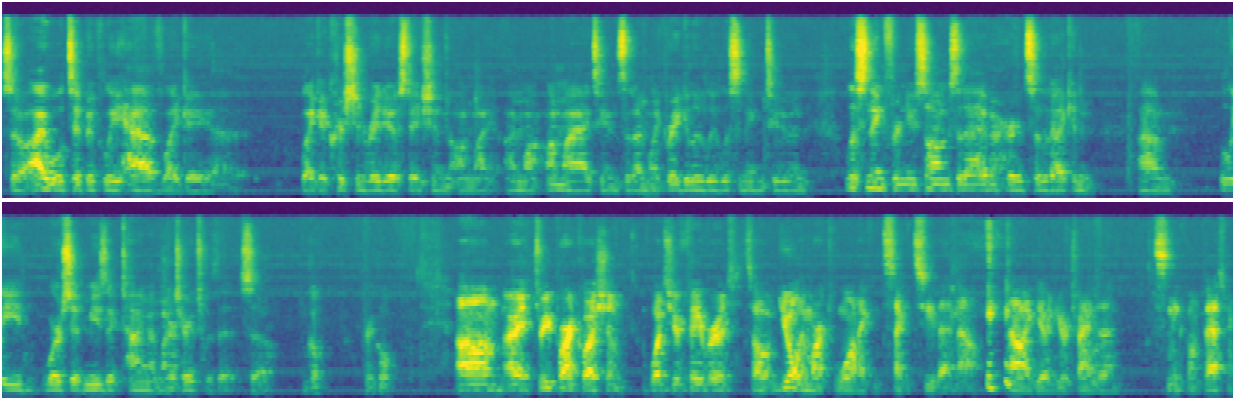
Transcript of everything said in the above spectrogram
so I will typically have like a uh, like a Christian radio station on my I'm on, my iTunes that I'm like regularly listening to and listening for new songs that I haven't heard so that I can um, lead worship music time at my Sure. church with it. So Cool. Pretty cool. Um, all right, three part question. What's your favorite? So you only marked one. I can I can see that now. now I get it. You were trying to sneak one past me.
